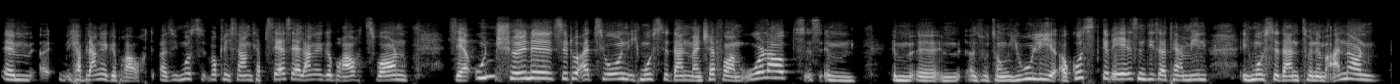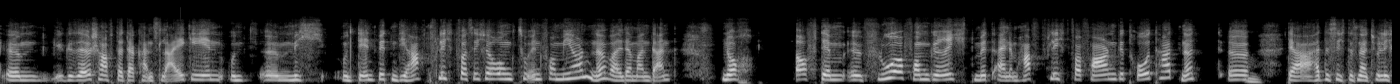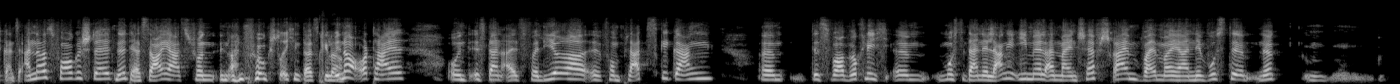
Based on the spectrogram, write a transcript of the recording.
ähm, ich habe lange gebraucht. Also ich muss wirklich sagen, ich habe sehr, sehr lange gebraucht. Es waren sehr unschöne Situationen. Ich musste dann, mein Chef war im Urlaub, es ist im, im, äh, im also sozusagen Juli, August gewesen, dieser Termin. Ich musste dann zu einem anderen ähm, Gesellschafter der Kanzlei gehen und äh, mich und den bitten, die Haftpflichtversicherung zu informieren, ne, weil der Mandant noch auf dem äh, Flur vom Gericht mit einem Haftpflichtverfahren gedroht hat. Ne? Äh, hm. Der hatte sich das natürlich ganz anders vorgestellt. Ne? Der sah ja schon in Anführungsstrichen das Klar. Gewinnerurteil und ist dann als Verlierer äh, vom Platz gegangen. Ähm, das war wirklich, ähm, musste da eine lange E-Mail an meinen Chef schreiben, weil man ja nicht wusste, ne,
